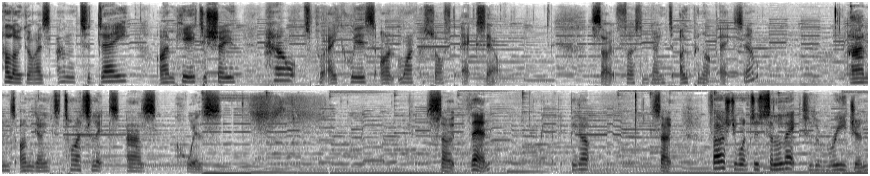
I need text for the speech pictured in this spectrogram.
Hello guys and today I'm here to show you how to put a quiz on Microsoft Excel. So first I'm going to open up Excel and I'm going to title it as quiz. So then, a bit bigger. So first you want to select the region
